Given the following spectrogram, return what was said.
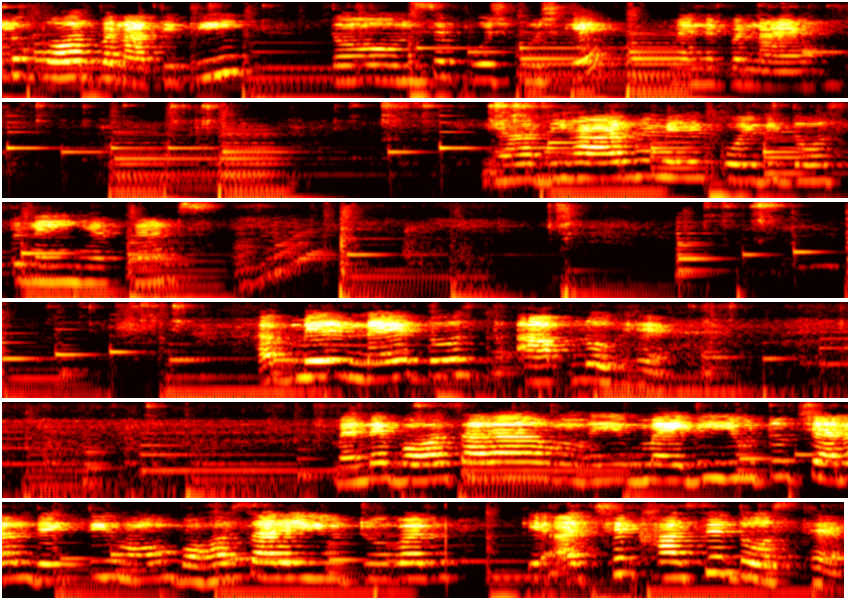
भाभी लोग बहुत बनाती थी तो उनसे पूछ पूछ के मैंने बनाया। है यहाँ बिहार में मेरे कोई भी दोस्त नहीं है फ्रेंड्स अब मेरे नए दोस्त आप लोग हैं। मैंने बहुत सारा, मैं भी यूट्यूब चैनल देखती हूँ, बहुत सारे यूट्यूबर के अच्छे खासे दोस्त हैं।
